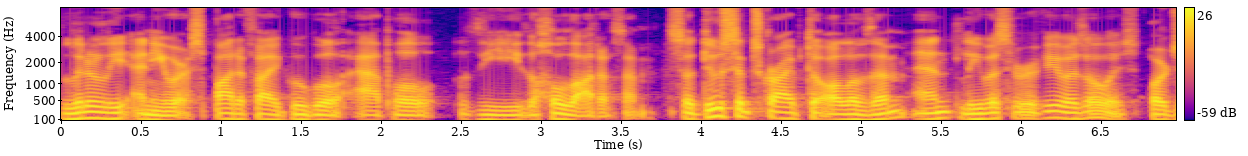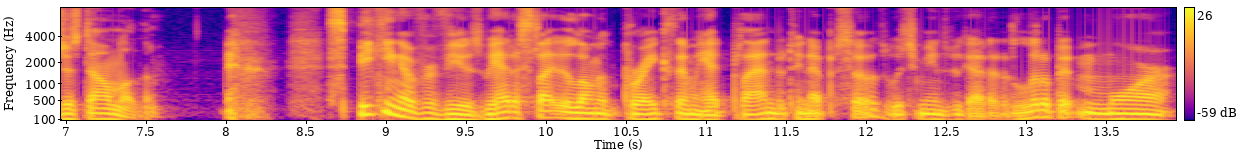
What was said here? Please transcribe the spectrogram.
literally anywhere: Spotify, Google, Apple, the the whole lot of them. So do subscribe to all of them and leave us a review as always. or just download them. Speaking of reviews, we had a slightly longer break than we had planned between episodes, which means we got a little bit more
